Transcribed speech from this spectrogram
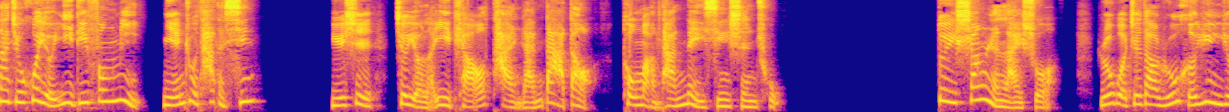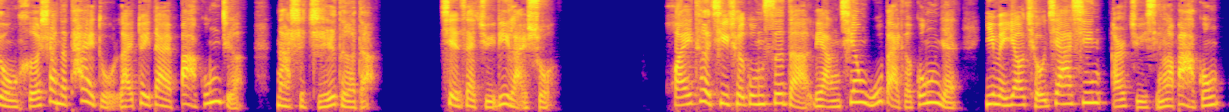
那就会有一滴蜂蜜粘住他的心，于是就有了一条坦然大道通往他内心深处。对商人来说，如果知道如何运用和善的态度来对待罢工者，那是值得的。现在举例来说。怀特汽车公司的两千五百个工人因为要求加薪而举行了罢工。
